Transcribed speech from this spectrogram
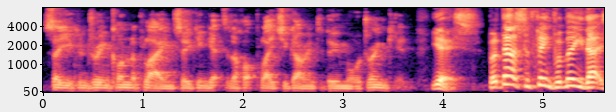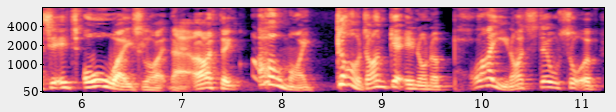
So you can drink on the plane so you can get to the hot place you're going to do more drinking. Yes, but that's the thing for me. That's it's always like that. I think, oh my god, I'm getting on a plane. I still sort of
